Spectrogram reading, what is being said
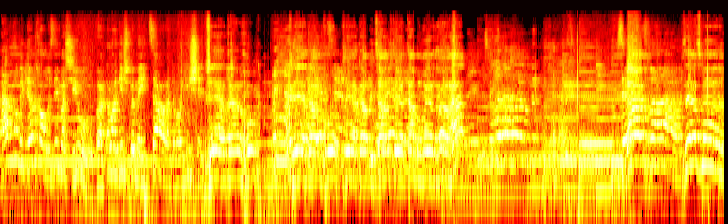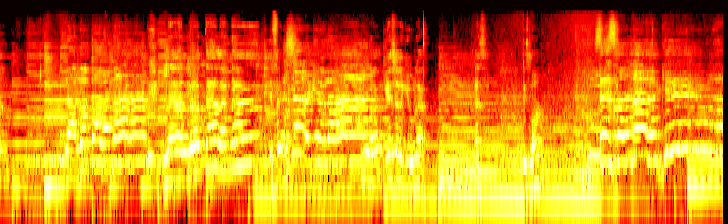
היה פה מיליון חרוזים בשיעור, ואתה מרגיש במיצר, אתה מרגיש ש... כשאתה רחוק, כשאתה רחוק, כשאתה מצר, כשאתה בורר, אה? זה מה? הזמן זה הזמן לעלות על ענן, לעלות על ענן. יפה. ישר לגאולה. גשר לגאולה. אז, פזמון? זה זמן הגאולה.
